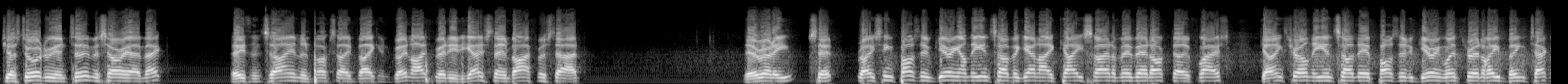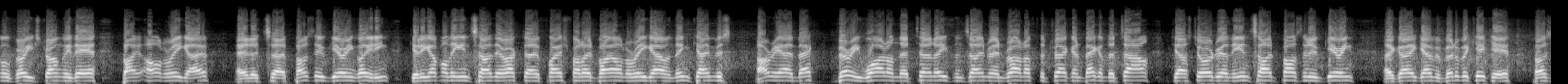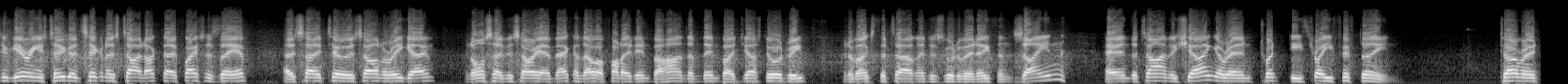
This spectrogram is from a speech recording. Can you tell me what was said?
Just Audrey and two, Missorio Mac, Ethan Zane and Boxade Bacon. Green light ready to go. Stand by for a start. They're ready, set, racing. Positive gearing on the inside again. Okay, Slater Mebet Octo Flash. Going through on the inside there, positive gearing went through to lead, being tackled very strongly there by Alderigo. And it's uh, positive gearing leading, getting up on the inside there, Octo Flash, followed by Alderigo. And then came Miss Oreo back, very wide on the turn. Ethan Zane ran right off the track and back of the tail. Just Audrey on the inside, positive gearing. Okay, gave a bit of a kick here. Positive gearing is too good. Second is tight. Octo Flash is there. Uh, so too is Alderigo. And also Miss Oreo back, and they were followed in behind them then by Just Audrey. And amongst the tail enders would have been Ethan Zane and the time is showing around 23.15. Time around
